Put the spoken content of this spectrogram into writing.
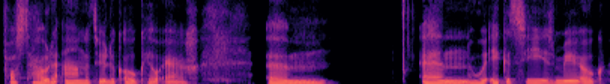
vasthouden aan natuurlijk ook heel erg. En hoe ik het zie is meer ook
